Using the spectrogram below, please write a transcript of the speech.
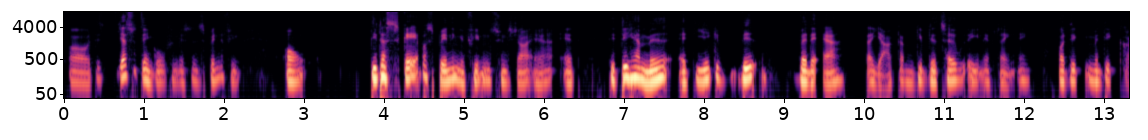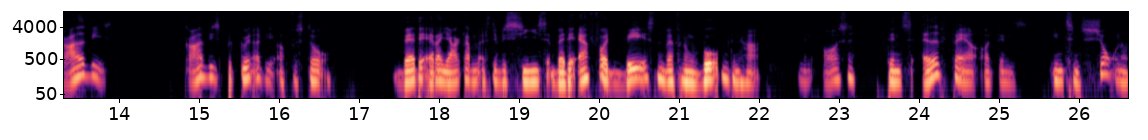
Og det, jeg synes, det er en god film. Jeg synes, det er en spændende film. Og det, der skaber spænding i filmen, synes jeg, er, at det er det her med, at de ikke ved, hvad det er, der jagter dem. De bliver taget ud en efter en. Ikke? Og det, men det er gradvist, gradvist begynder de at forstå, hvad det er, der jagter dem. Altså det vil sige, hvad det er for et væsen, hvad for nogle våben den har men også dens adfærd og dens intentioner.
